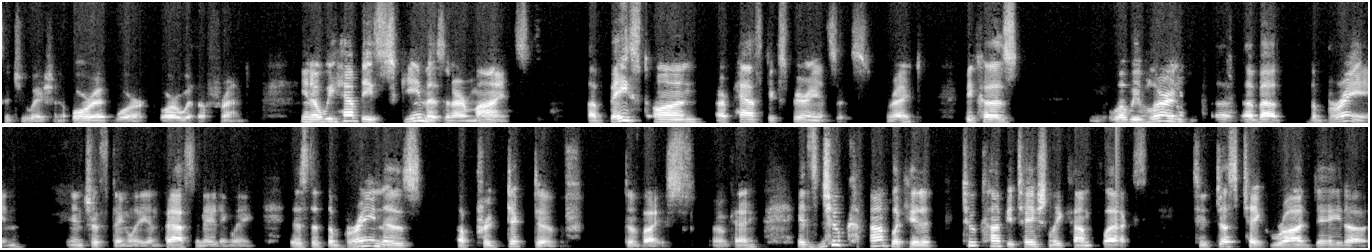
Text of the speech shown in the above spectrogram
situation or at work or with a friend? You know, we have these schemas in our minds uh, based on our past experiences, right? Because what we've learned uh, about the brain, interestingly and fascinatingly, is that the brain is a predictive device. Okay. It's mm-hmm. too complicated, too computationally complex to just take raw data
